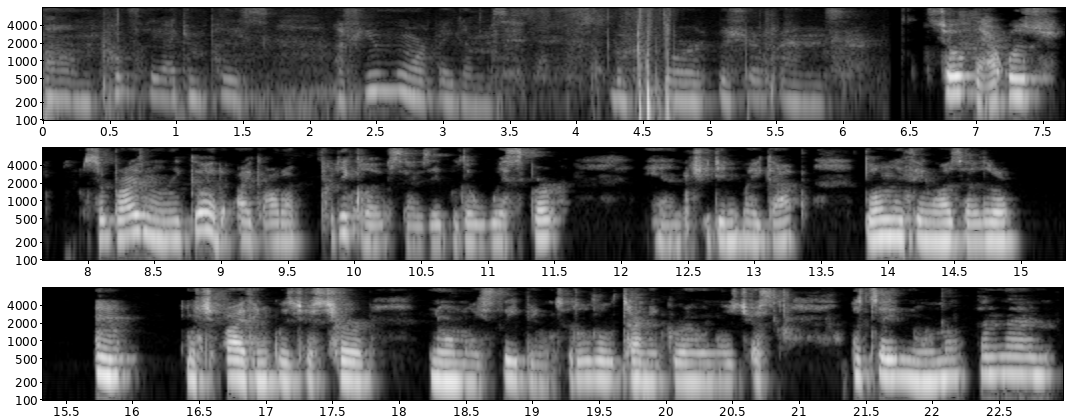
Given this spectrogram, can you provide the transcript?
um, hopefully, I can place a few more items before the show ends. So, that was surprisingly good. I got up pretty close. I was able to whisper and she didn't wake up. The only thing was a little, mm, which I think was just her normally sleeping. So the little tiny groan was just, let's say, normal. And then,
